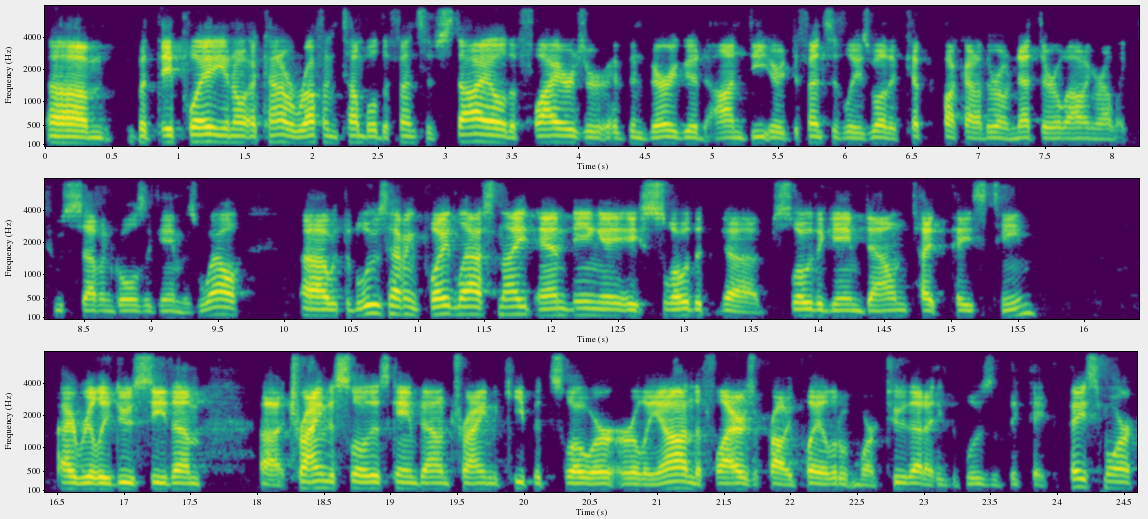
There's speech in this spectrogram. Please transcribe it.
Um, but they play, you know, a kind of rough and tumble defensive style. The Flyers are have been very good on de- or defensively as well. They've kept the puck out of their own net. They're allowing around like two seven goals a game as well. Uh, with the Blues having played last night and being a, a slow the uh, slow the game down type pace team, I really do see them uh, trying to slow this game down, trying to keep it slower early on. The Flyers will probably play a little bit more to that. I think the Blues will dictate the pace more,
